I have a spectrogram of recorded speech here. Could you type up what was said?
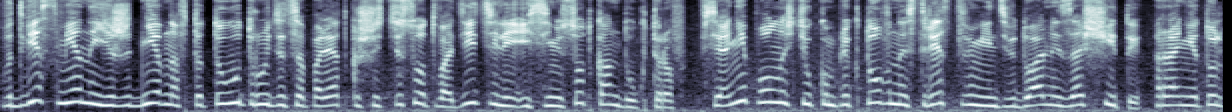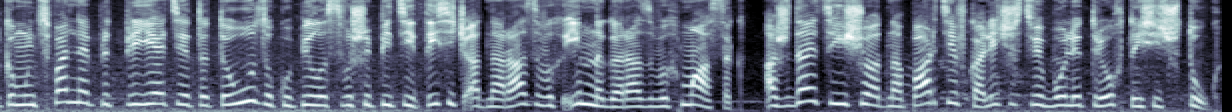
В две смены ежедневно в ТТУ трудится порядка 600 водителей и 700 кондукторов. Все они полностью укомплектованы средствами индивидуальной защиты. Ранее только муниципальное предприятие ТТУ закупило свыше 5000 одноразовых и многоразовых масок. Ожидается еще одна партия в количестве более 3000 штук.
